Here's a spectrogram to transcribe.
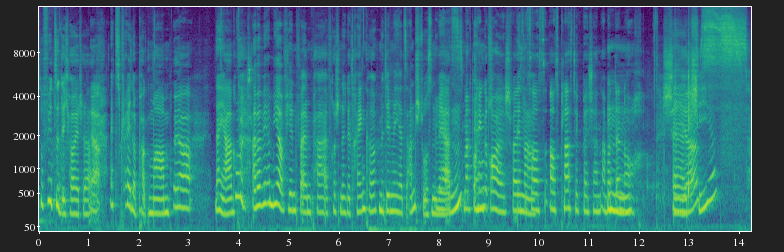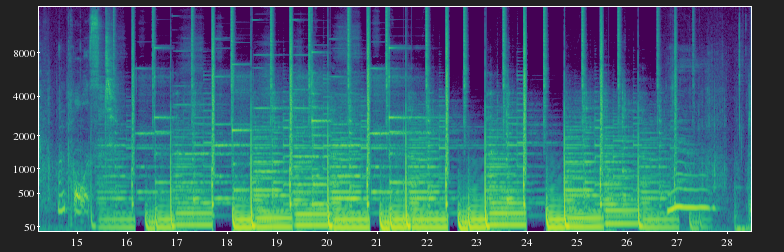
So fühlst du dich heute. Ja. Als Trailerpark-Mom. Ja. Naja, Gut. Aber wir haben hier auf jeden Fall ein paar erfrischende Getränke, mit denen wir jetzt anstoßen werden. Es macht kein Und, Geräusch, weil genau. Es ist aus, aus Plastikbechern, aber dennoch. Äh, Cheers. cheers. Und Prost.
